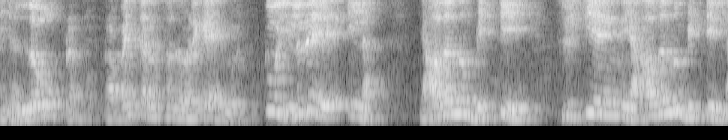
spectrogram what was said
ಎಲ್ಲವೂ ಪ್ರ- ಪ್ರಪಂಚ ರಥದ ಒಳಗೆ ಎಷ್ಟು ಇಲ್ಲದೆ ಇಲ್ಲ. ಯಾವುದನ್ನು ಬಿಟ್ಟಿ ಸೃಷ್ಟಿಯನ್ನು ಯಾವುದನ್ನು ಬಿಟ್ಟಿಲ್ಲ.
